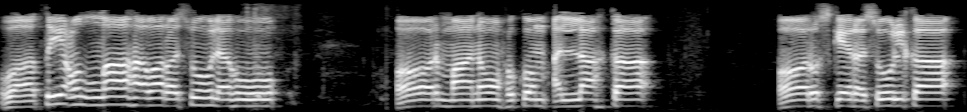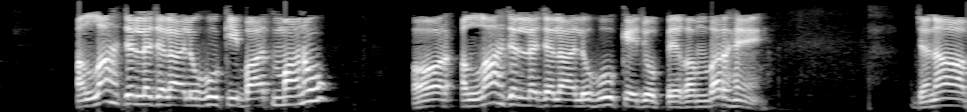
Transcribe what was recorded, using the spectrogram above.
وَأَطِيعُ اللَّهَ وَرَسُولَهُ۔ اور مانو حکم اللہ کا اور اس کے رسول کا۔ اللہ جل جلالہ کی بات مانو اور اللہ جل جلالہ کے جو پیغمبر ہیں۔ جناب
